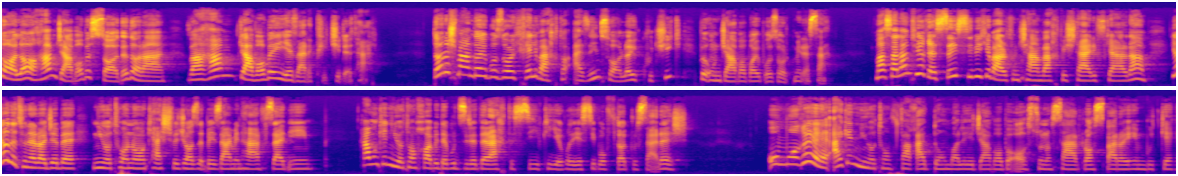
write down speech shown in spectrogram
سوالا هم جواب ساده دارن و هم جواب یه ذره پیچیده تر. دانشمندای بزرگ خیلی وقتا از این سوالای کوچیک به اون جوابای بزرگ می‌رسن. مثلا توی قصه سیبی که براتون چند وقت پیش تعریف کردم یادتونه راجع به نیوتون و کشف جاذبه زمین حرف زدیم همون که نیوتون خوابیده بود زیر درخت سیب که یه سیب افتاد رو سرش اون موقع اگه نیوتون فقط دنبال یه جواب آسون و سر راست برای این بود که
